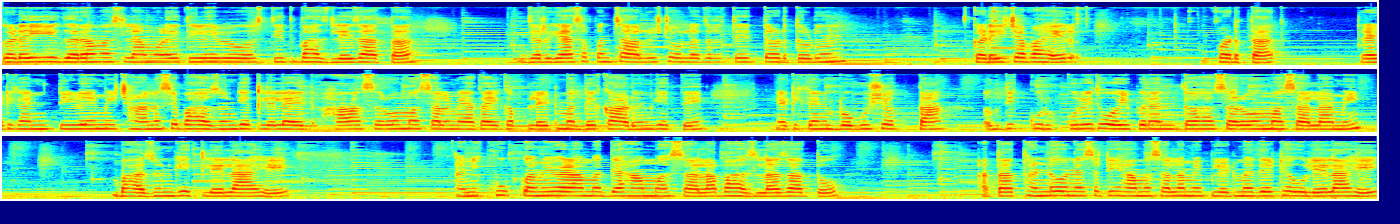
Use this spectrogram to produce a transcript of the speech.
कढई गरम असल्यामुळे तीळ हे व्यवस्थित भाजले जातात. जर गॅस आपण चालूच ठेवला तर ते तडतडून कढईच्या बाहेर पडतात. तर या ठिकाणी तिळे मी छान असे भाजून घेतलेले आहेत. हा सर्व मसाला मी आता एका प्लेटमध्ये काढून घेते. या ठिकाणी बघू शकता अगदी कुरकुरीत होईपर्यंत हा सर्व मसाला मी भाजून घेतलेला आहे. आणि खूप कमी वेळामध्ये हा मसाला भाजला जातो. आता थंड होण्यासाठी हा मसाला मी प्लेटमध्ये ठेवलेला आहे.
